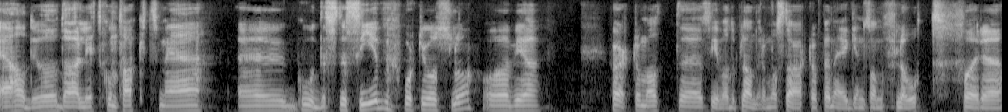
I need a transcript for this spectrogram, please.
Jeg hadde jo da litt kontakt med godeste Siv borte i Oslo. Og vi hørte om at eh, Siv hadde planer om å starte opp en egen sånn float for eh,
